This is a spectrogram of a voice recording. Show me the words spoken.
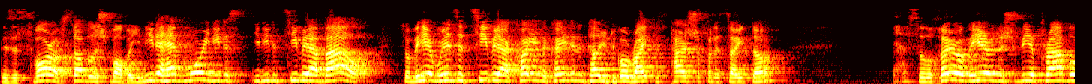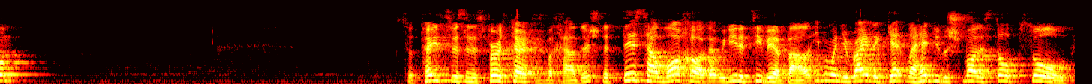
there's a svar of stab l'shma, but you need to have more, you need a, you need a abal. So over here, where's the tzibay akoyin? The koyin didn't tell you to go write this parsha for the saita. So l'chayra over here, there should be a problem. So Taisvis in his first teretz is Bachadish, that this halacha that we need a tivya bal, even when you write a get lahed you l'shma, is still psul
